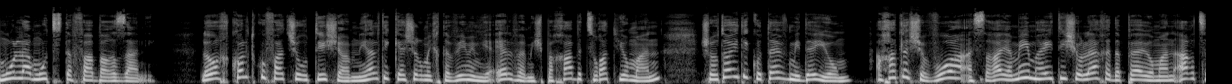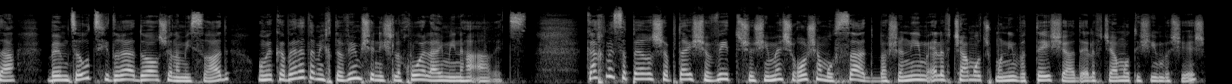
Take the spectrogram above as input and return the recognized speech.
מולה מוצטפא ברזני. לאורך כל תקופת שהותי שם ניהלתי קשר מכתבים עם יעל והמשפחה בצורת יומן, שאותו הייתי כותב מדי יום. אחת לשבוע, עשרה ימים, הייתי שולח את דפי היומן ארצה באמצעות סדרי הדואר של המשרד, ומקבל את המכתבים שנשלחו אליי מן הארץ. כך מספר שבתאי שביט, ששימש ראש המוסד בשנים 1989 עד 1996,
